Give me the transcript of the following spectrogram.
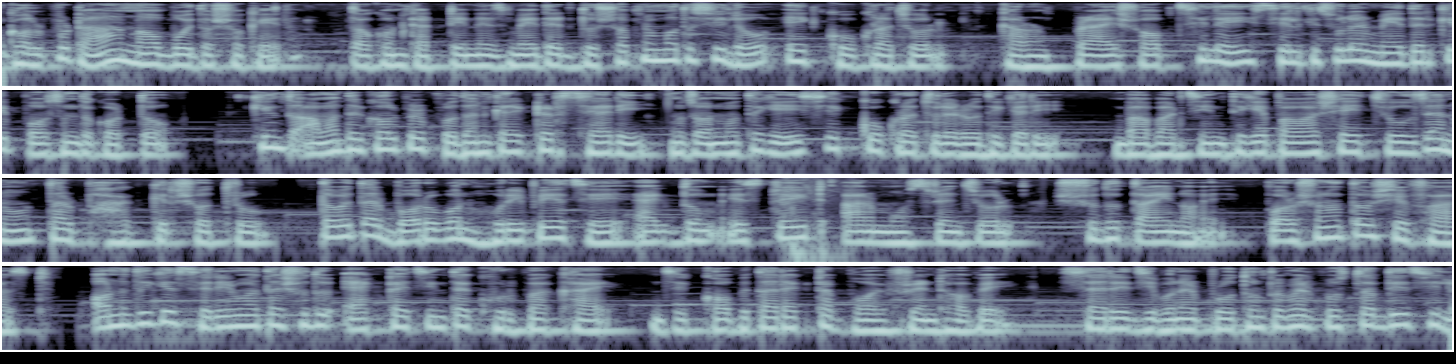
গল্পটা নব্বই দশকের। তখনকার টিনেজ মেয়েদের দুঃস্বপ্নের মতো ছিল এই কোকরাচোল চুল, কারণ প্রায় সব ছেলেই সিল্কি চুলের মেয়েদেরকে পছন্দ করত। কিন্তু আমাদের গল্পের প্রধান ক্যারেক্টার স্যারি, জন্ম থেকেই সে কোকরা চুলের অধিকারী। বাবার জিন থেকে পাওয়া সেই চুল যেন তার ভাগ্যের শত্রু। তবে তার বড় বোন হুরি পেয়েছে একদম স্ট্রেইট আর মসৃণ চুল। শুধু তাই নয়, পড়াশোনাতেও সে ফার্স্ট অন্যদিকে স্যারির মাথায় শুধু একটাই চিন্তা ঘুরপাক খায় যে কবে তার একটা বয়ফ্রেন্ড হবে। স্যারি জীবনের প্রথম প্রেমের প্রস্তাব দিয়েছিল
